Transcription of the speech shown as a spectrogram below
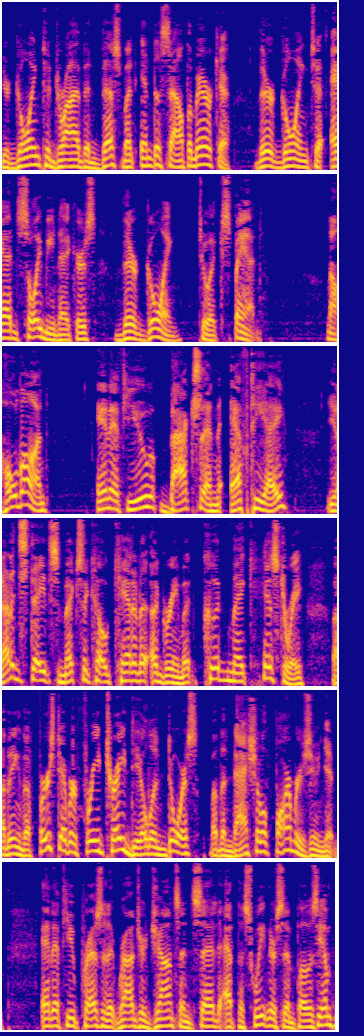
you're going to drive investment into South America. They're going to add soybean acres. They're going to expand. Now hold on. NFU backs an FTA. United States Mexico Canada agreement could make history by being the first ever free trade deal endorsed by the National Farmers Union. NFU President Roger Johnson said at the Sweetener Symposium,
